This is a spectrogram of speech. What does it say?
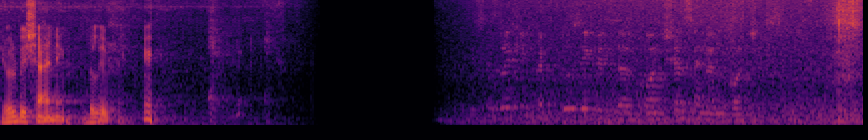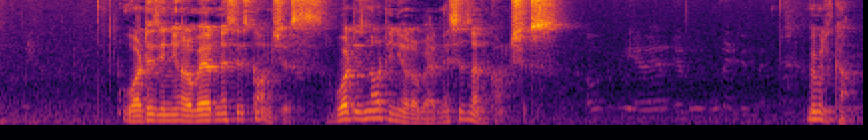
You will be shining, believe me This is like confusing with the conscious and unconscious. What is in your awareness is conscious, what is not in your awareness is unconscious. How to be aware every moment in that? We will come.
